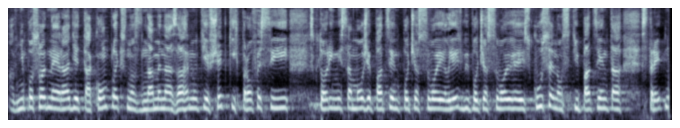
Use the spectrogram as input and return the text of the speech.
A v neposlednej rade tá komplexnosť znamená zahrnutie všetkých profesí, s ktorými sa môže pacient počas svojej liečby, počas svojej skúsenosti pacienta stretnúť.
